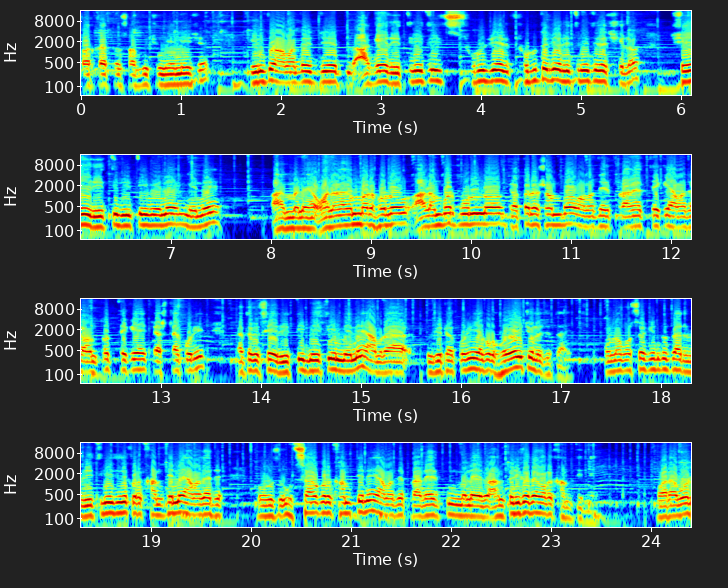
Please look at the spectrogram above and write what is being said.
সরকার তো সবকিছু নিয়ে নিয়েছে। কিন্তু আমাদের যে আগে রীতিনীতি শুরু যে শুরুতে যে রীতিনীতিটা ছিল সেই রীতিনীতি মেনে মেনে আর মানে অনাড়ম্বর হলেও আড়ম্বরপূর্ণ যতটা সম্ভব আমাদের প্রাণের থেকে, আমাদের অন্তর থেকে চেষ্টা করি করে সেই রীতিনীতি মেনে আমরা পুজোটা করি এবং হয়েও চলেছে তাই। কোনো বছর কিন্তু তার রীতিনীতিতে কোনো খামতি নেই, আমাদের উৎসাহ কোনো খামতি নেই, আমাদের প্রাণের মানে আন্তরিকতা কোনো খামতি নেই। বরাবর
